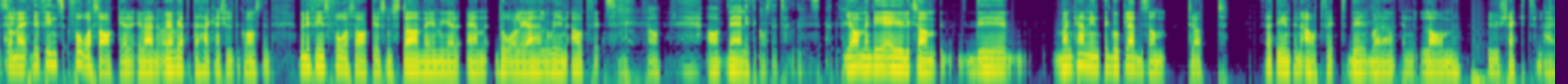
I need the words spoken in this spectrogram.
som är, det finns få saker i världen och jag vet att det här kanske är lite konstigt Men det finns få saker som stör mig mer än dåliga halloween-outfits ja, det är lite konstigt. Ja men det är ju liksom, det, man kan inte gå klädd som trött För att det är inte en outfit, det är bara en lam ursäkt Nej.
